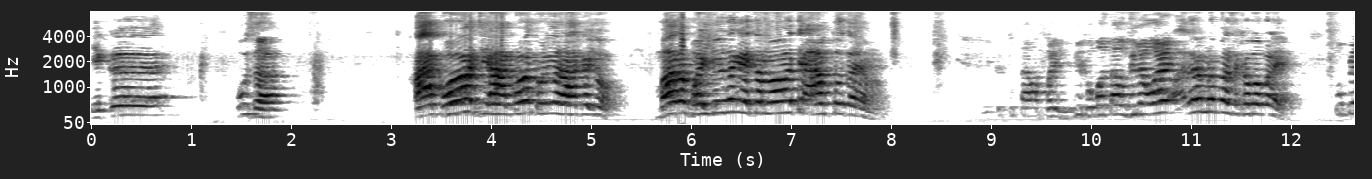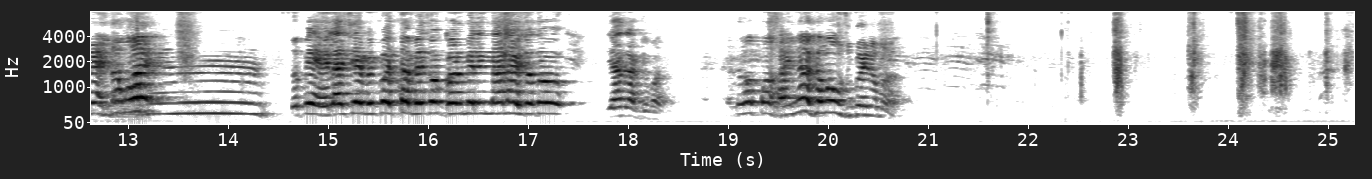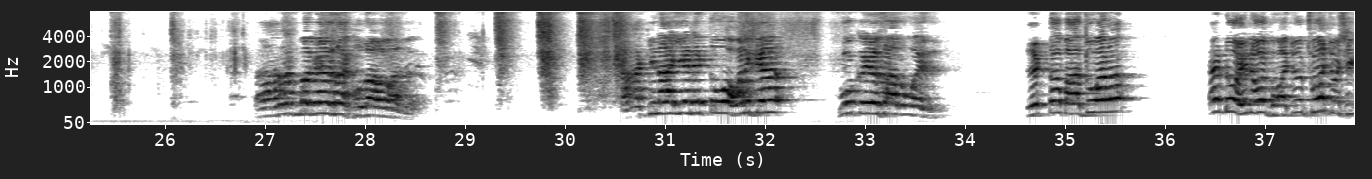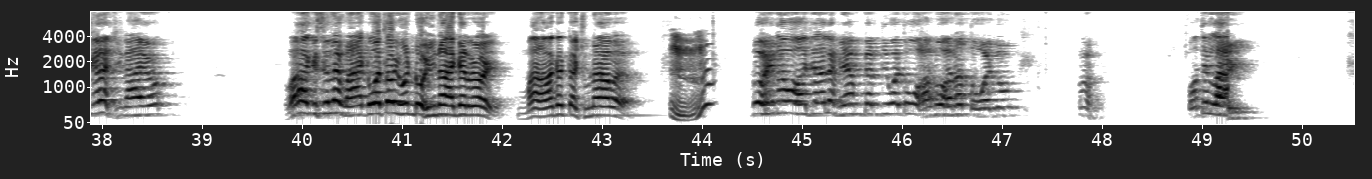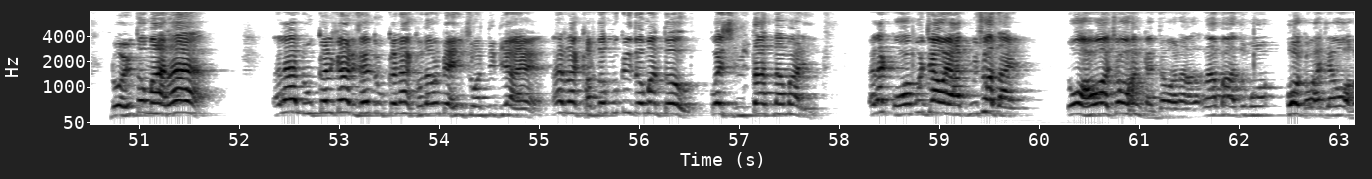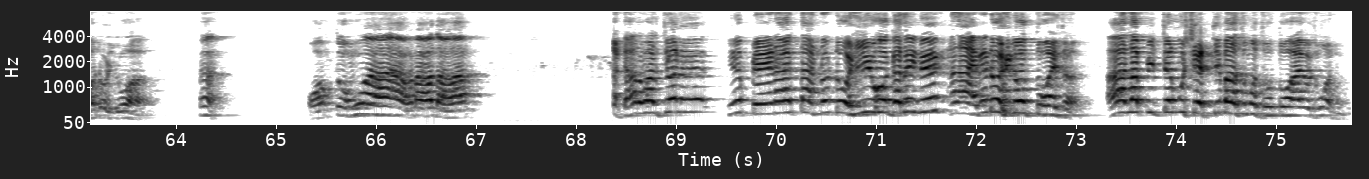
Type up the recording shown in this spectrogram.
એક શું છે હાકો જે હાકો થોડી વાર હાકે જો મારો ભાઈ જો છે કે તમે તે આવતો થાય એમ. એક તું તારા ભાઈ ની ખબર તાવથી લે હોય. અરે હમણાં પાસે ખબર પડે. તું પહેલા ઓય તો પહેલા છે મેં પણ તમે જો ઘર મેલી ના ના તો યાદ રાખજો પાછું તો પસાઈ ના ખમાઉં છું કઈ હમણાં તારા બગાડ રાખો દાવો આજે થાકી ના આવીએ ને તો હવે કે કો કયો સારું હોય એક તો બાજુ વાળો એ ડોહી નો ગવાજો છો જોશી કે હજી ના આવ્યો. વાઘ છે એટલે વાઘવા તો ઈવન ડોહી ના આગળ રહ્યો મારા આગળ કશું ના આવે. ડોહી ના હોય એટલે વેમ કરતી હોય તો હાનો હરતો હોય તો. પોતે લાવી. ડોહી તો મારા. અલે દુકાન કાઢ છે દુકાન આખો દાડો બેસી શાંતિ થયા હે. અરે ખર્ચો મૂકી દો મને તો. કોઈ ચિંતા જ ના મારી. અરે કોમ જ આદમી શું થાય તો હવા છો હંકા જવાના ના બાજુમાં હો ગવા જાવ હડો યો હા. ઓમ તો હું આ હવના દાડા અઢાર વાર થયો ને, એ પેણા તારનો ડોહી હો ગઈ ને, અને આરે ડોહી નોખતો હોય છે. આ પિક્ચર હું શેઠથી બાજુમાં જોતો આવ્યો છું આનું.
